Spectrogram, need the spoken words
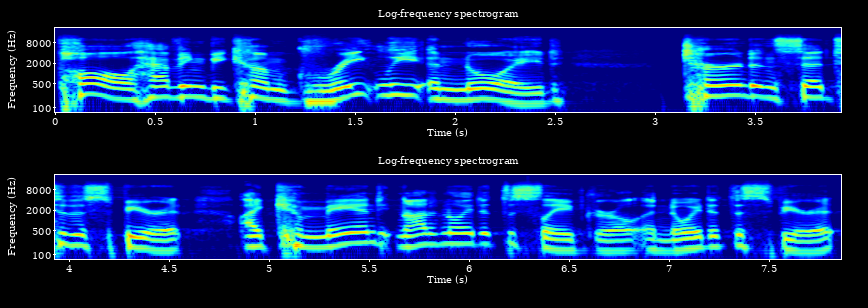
Paul, having become greatly annoyed, turned and said to the spirit, I command, not annoyed at the slave girl, annoyed at the spirit,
